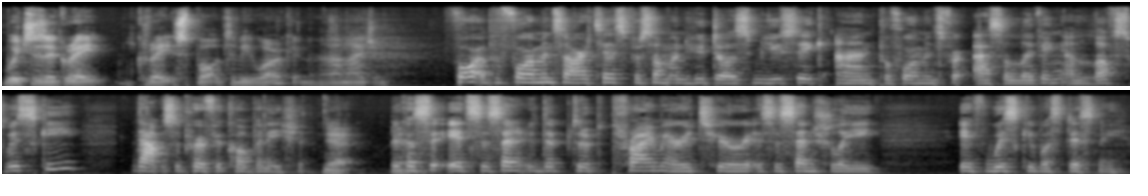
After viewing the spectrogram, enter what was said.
Which is a great, great spot to be working, I imagine. for a performance artist, for someone who does music and performance for as a living and loves whiskey, that was a perfect combination. Yeah. Because it's essentially the, the primary tour is essentially if whiskey was Disney.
